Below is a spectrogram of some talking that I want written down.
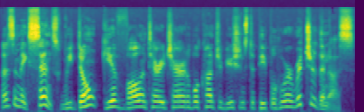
that doesn't make sense. We don't give voluntary charitable contributions to people who are richer than us.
